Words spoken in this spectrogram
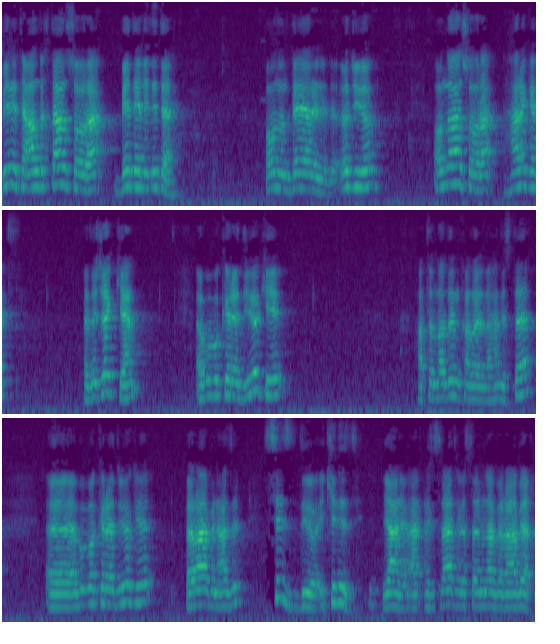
Biniti aldıktan sonra bedelini de onun değerini de ödüyor. Ondan sonra hareket edecekken Ebu Bekir'e diyor ki hatırladığım kadarıyla hadiste e, Ebu Bekir'e diyor ki Bera bin Azib siz diyor ikiniz yani Aleyhisselatü Vesselam'la beraber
